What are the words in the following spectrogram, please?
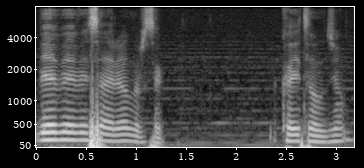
VV vesaire alırsak kayıt alacağım.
